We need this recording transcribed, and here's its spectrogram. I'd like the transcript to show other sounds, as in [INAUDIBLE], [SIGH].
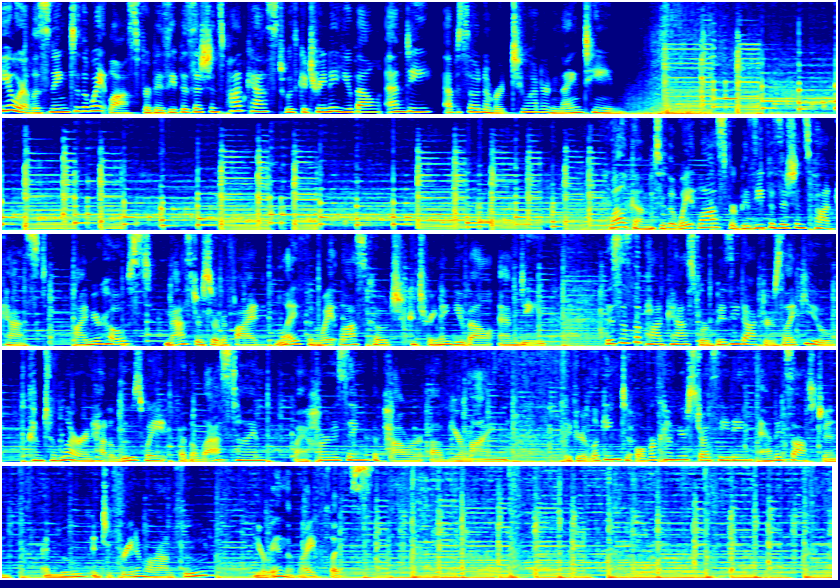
You are listening to the Weight Loss for Busy Physicians podcast with Katrina Ubell, MD, episode number 219. Welcome to the Weight Loss for Busy Physicians podcast. I'm your host, Master Certified Life and Weight Loss Coach, Katrina Ubell, MD. This is the podcast where busy doctors like you come to learn how to lose weight for the last time by harnessing the power of your mind. If you're looking to overcome your stress eating and exhaustion and move into freedom around food, you're in the right place.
